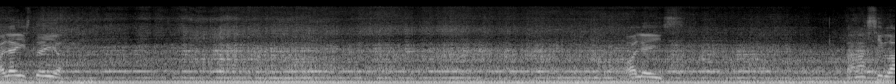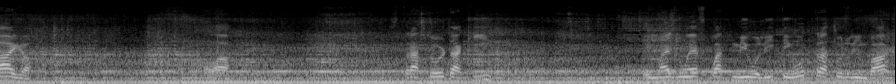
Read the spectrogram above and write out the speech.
Olha isso daí, ó. Olha isso. Tá na silagem, ó. Olha lá. Esse trator tá aqui. Tem mais um F4000 ali. Tem outro trator ali embaixo.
